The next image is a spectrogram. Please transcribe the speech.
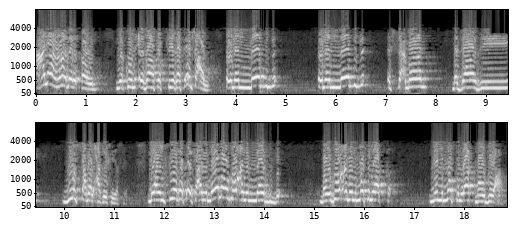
على هذا القول يكون إضافة صيغة إفعل. إلى الندب إلى الندب استعمال مجازي. مو استعمال حقيقي يصير لأن صيغة إفعل ما موضوع للندب موضوع للمطلق للمطلق موضوعة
